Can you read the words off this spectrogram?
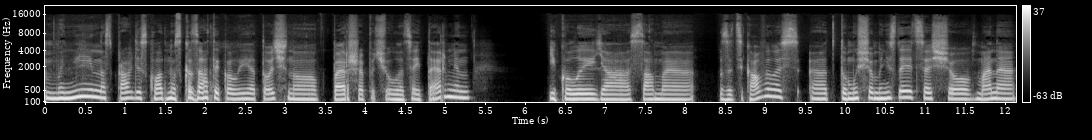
Мені насправді складно сказати, коли я точно вперше почула цей термін, і коли я саме зацікавилась, е, тому що мені здається, що в мене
